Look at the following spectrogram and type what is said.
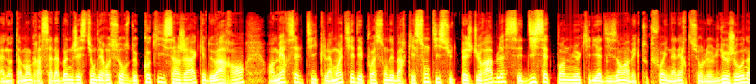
notamment grâce à la bonne gestion des ressources de coquilles Saint-Jacques et de harengs. En mer Celtique, la moitié des poissons débarqués sont issus de pêche durable. C'est 17 point de mieux qu'il y a 10 ans, avec toutefois une alerte sur le lieu jaune.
